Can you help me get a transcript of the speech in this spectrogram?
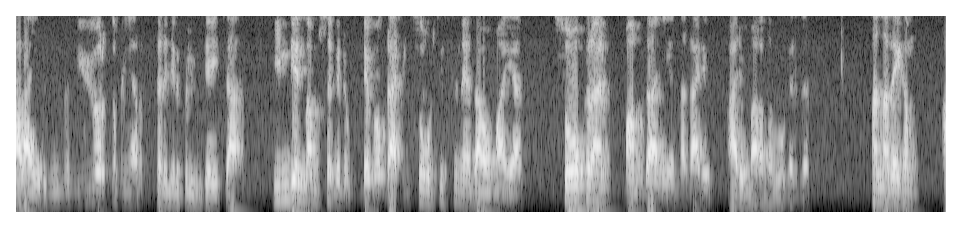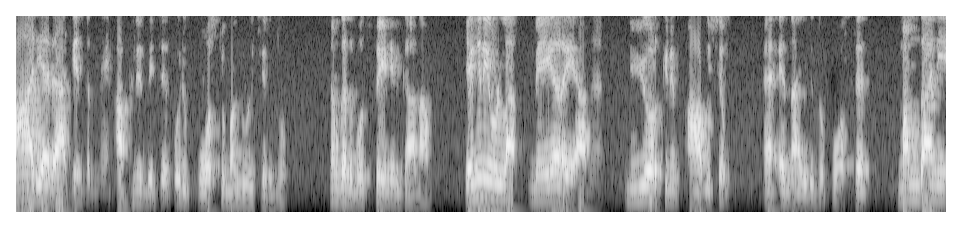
ആളായിരുന്നു ഇന്ന് ന്യൂയോർക്ക് മേയർ തെരഞ്ഞെടുപ്പിൽ വിജയിച്ച ഇന്ത്യൻ വംശകനും ഡെമോക്രാറ്റിക് സോഷ്യലിസ്റ്റ് നേതാവുമായ സോഹ്രാൻ മംദാനി എന്ന കാര്യം ആരും മറന്നു പോകരുത്. അന്ന് അദ്ദേഹം ആര്യ രാജേന്ദ്രനെ അഭിനന്ദിച്ച് ഒരു പോസ്റ്റ് പങ്കുവച്ചിരുന്നു. നമുക്കത് സ്ക്രീനിൽ കാണാം. എങ്ങനെയുള്ള മേയറെയാണ് ന്യൂയോർക്കിനും ആവശ്യം എന്നായിരുന്നു പോസ്റ്റ്. മംദാനി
